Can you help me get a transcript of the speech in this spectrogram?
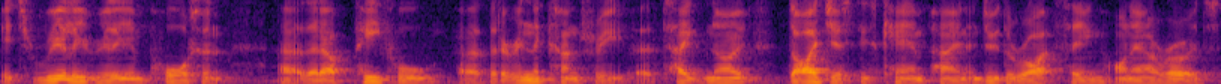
It's really, really important uh, that our people uh, that are in the country uh, take note, digest this campaign, and do the right thing on our roads.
